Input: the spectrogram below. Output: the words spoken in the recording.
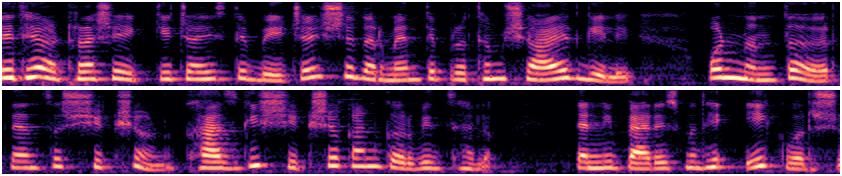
तेथे अठराशे एक्केचाळीस ते बेचाळीसच्या दरम्यान ते प्रथम शाळेत गेले पण नंतर त्यांचं शिक्षण खाजगी शिक्षकांकरवीत झालं. त्यांनी पॅरिसमध्ये एक वर्ष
